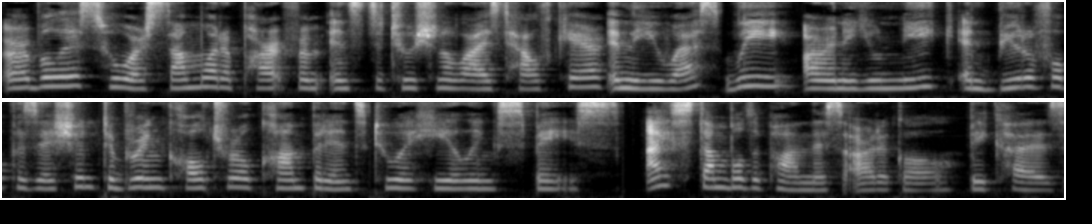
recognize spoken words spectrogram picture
herbalists who are somewhat apart from institutionalized healthcare in the US, we are in a unique and beautiful position to bring cultural competence to a healing space. I stumbled upon this article because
